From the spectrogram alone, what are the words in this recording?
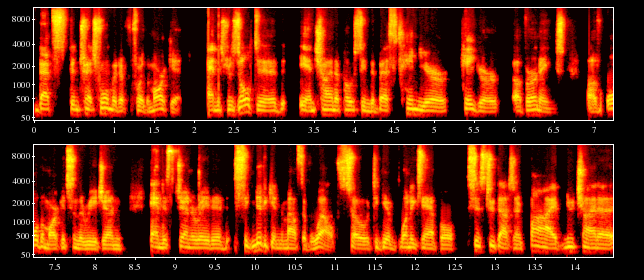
that's been transformative for the market. And it's resulted in China posting the best 10 year CAGR of earnings of all the markets in the region and it's generated significant amounts of wealth. So, to give one example, since 2005, New China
